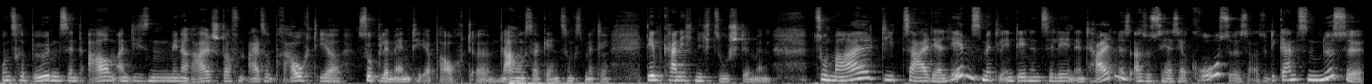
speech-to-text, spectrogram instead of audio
Unsere Böden sind arm an diesen Mineralstoffen, also braucht ihr Supplemente, ihr braucht äh, Nahrungsergänzungsmittel. Dem kann ich nicht zustimmen. Zumal die Zahl der Lebensmittel, in denen Selen enthalten ist, also sehr, sehr groß ist. Also die ganzen Nüsse,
